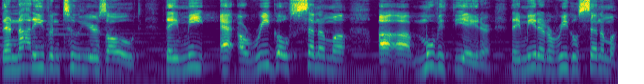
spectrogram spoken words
They're not even two years old. They meet at a Regal Cinema uh, uh, movie theater. They meet at a Regal Cinema,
